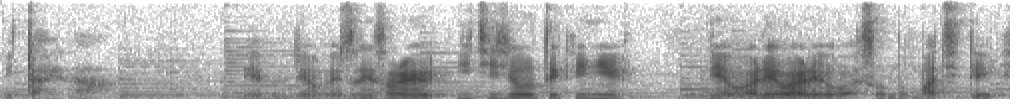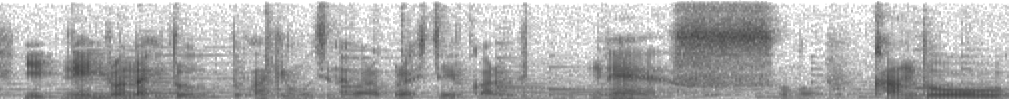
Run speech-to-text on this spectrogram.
みたいな。でも別にそれ日常的にね我々はその街でい,、ね、いろんな人と関係を持ちながら暮らしているからねその感動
